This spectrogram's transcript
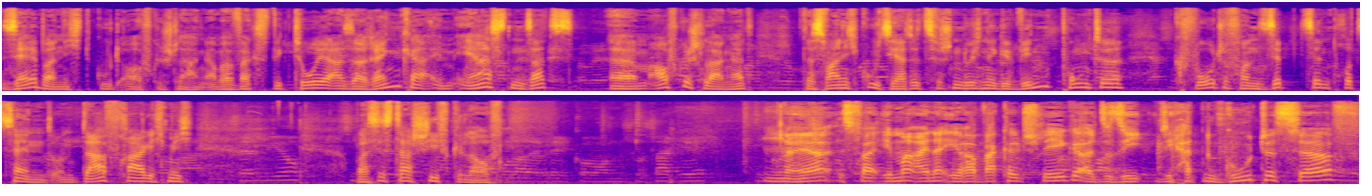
selber nicht gut aufgeschlagen. Aber was Viktoria Azarenka im ersten Satz ähm, aufgeschlagen hat, das war nicht gut. Sie hatte zwischendurch eine Gewinnpunktequote von 17 Prozent. Und da frage ich mich, was ist da schiefgelaufen? Naja, es war immer einer ihrer Wackelschläge. Also sie, sie hatten gute Surf,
